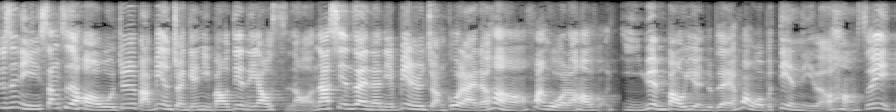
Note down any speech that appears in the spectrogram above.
就是你上次哈，我就是把病人转给你，把我电的要死哦。那现在呢，你的病人转过来了哈，换我了哈，以怨报怨，对不对？换我不电你了哈，所以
